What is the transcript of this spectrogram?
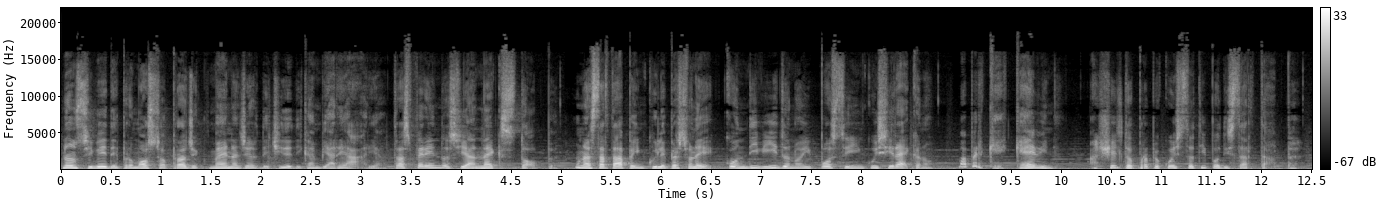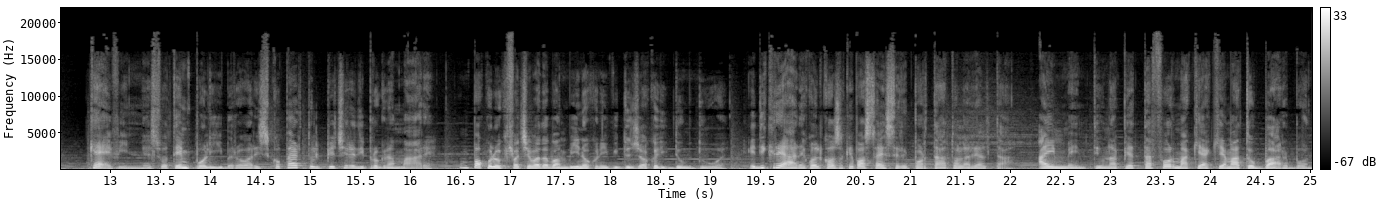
non si vede promosso a project manager, decide di cambiare aria, trasferendosi a Next Stop, una startup in cui le persone condividono i posti in cui si recano. Ma perché Kevin ha scelto proprio questo tipo di startup? Kevin, nel suo tempo libero, ha riscoperto il piacere di programmare, un po' quello che faceva da bambino con i videogiochi di Doom 2, e di creare qualcosa che possa essere portato alla realtà. Ha in mente una piattaforma che ha chiamato Barbon,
